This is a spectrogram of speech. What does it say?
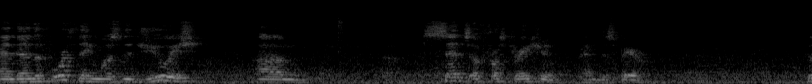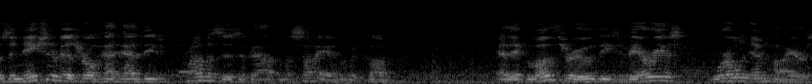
And then the fourth thing was the Jewish um, sense of frustration and despair. Because the nation of Israel had had these promises about Messiah who would come. And they've gone through these various world empires,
